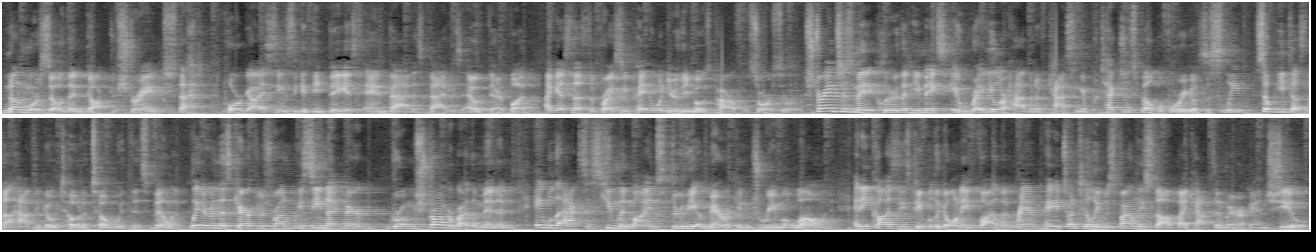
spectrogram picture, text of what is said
none more so than Doctor Strange. That poor guy seems to get the biggest and baddest baddies out there, but I guess that's the price you pay when you're the most powerful sorcerer. Strange has made it clear that he makes a regular habit of casting a protection spell before he goes to sleep, so he does not have to go toe to toe with this villain. Later in this character's run, we see Nightmare growing stronger by the minute, able to access human minds through the American dream alone, and he caused these people to go on a violent rampage until he was finally stopped by Captain America and S.H.I.E.L.D.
